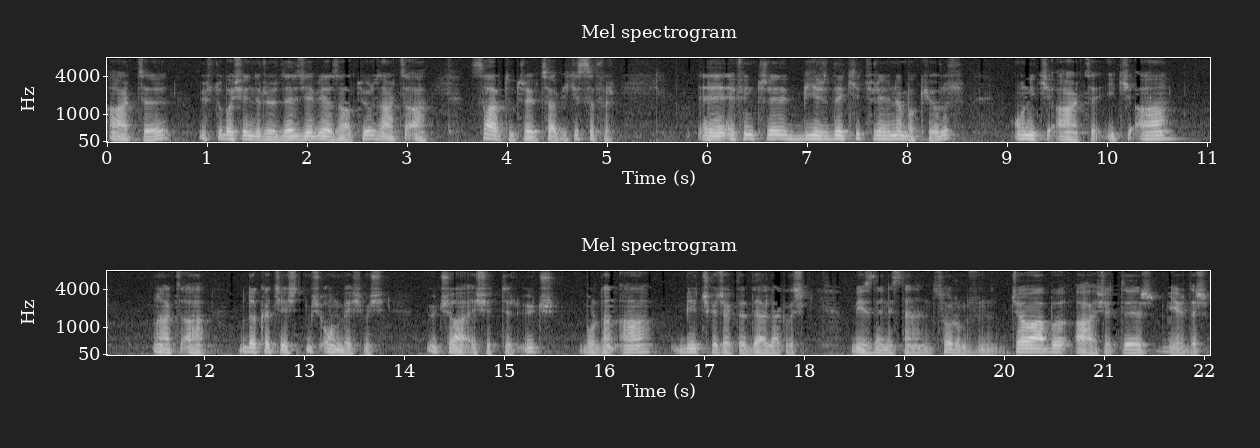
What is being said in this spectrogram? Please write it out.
artı üstü başa indiriyoruz. Dereceye bir azaltıyoruz. Artı a. Sabitin türevi tabii ki 0. E, f'in türevi 1'deki türevine bakıyoruz. 12 artı 2a artı a. Bu da kaç eşitmiş? 15'miş. 3a eşittir 3. Buradan a 1 çıkacaktır değerli arkadaşım. Bizden istenen sorumuzun cevabı a eşittir 1'dir.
